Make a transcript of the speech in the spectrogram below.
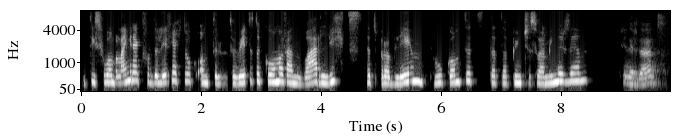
het is gewoon belangrijk voor de leerkracht ook om te, te weten te komen van waar ligt het probleem? Hoe komt het dat de puntjes wat minder zijn? inderdaad.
